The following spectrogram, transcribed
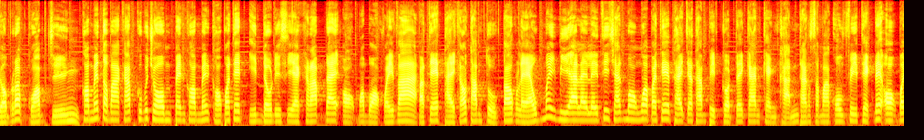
ยอมรับความจริง คอมเมนต์ต่อมาครับคุณผู้ชม เป็นคอมเมนต์ของประเทศอินโดนีเซียครับ ได้ออกมาบอกไว้ว่าประเทศไทยเขาทำถูกต้องแล้ว ไม่มีอะไรเลยที่ฉันมองว่าประเทศไทยจะทำผิดกฎในการแข่งขัน ทางสมาคมฟรีเทคได้ออกมา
